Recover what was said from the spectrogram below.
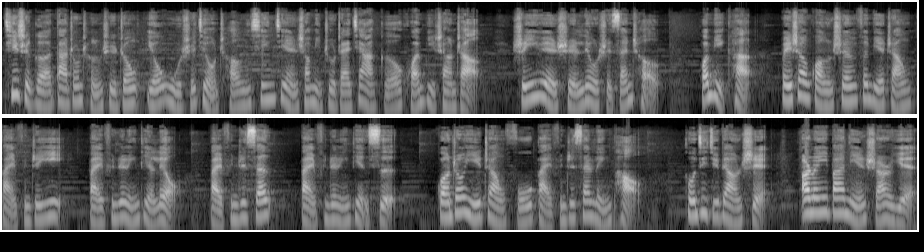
七十个大中城市中有五十九城新建商品住宅价格环比上涨，十一月是六十三城。环比看，北上广深分别涨百分之一、百分之零点六、百分之三、百分之零点四，广州以涨幅百分之三领跑。统计局表示，二零一八年十二月。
